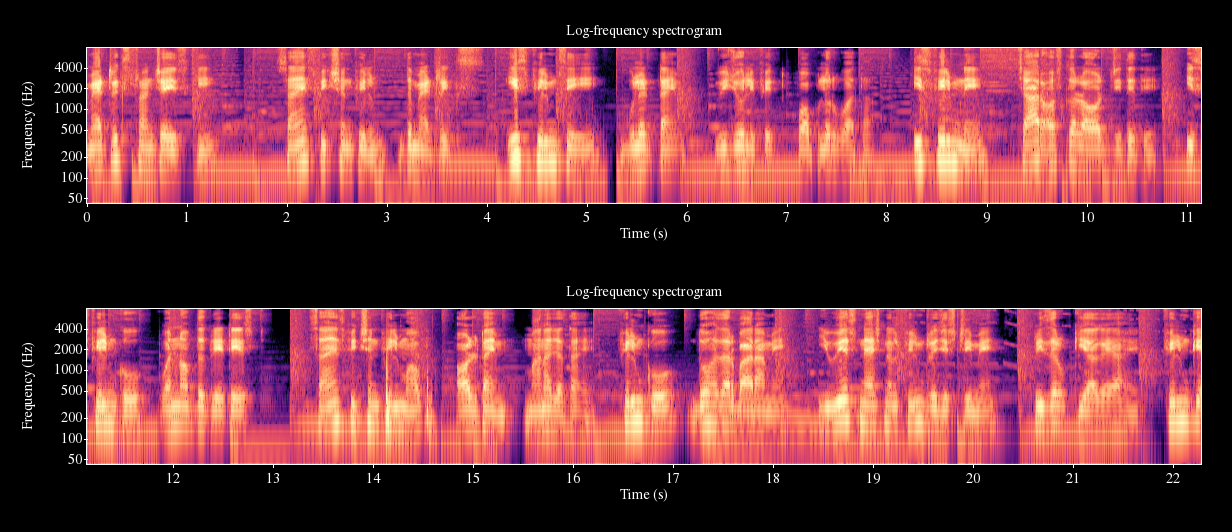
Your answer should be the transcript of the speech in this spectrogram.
मैट्रिक्स फ्रेंचाइज की science fiction film the Matrix. इस फ़िल्म से ही bullet time visual effect popular हुआ था। इस फ़िल्म ने चार ऑस्कर अवार्ड जीते थे। इस फ़िल्म को one of the greatest science fiction film of all time माना जाता है। फ़िल्म को 2012 में यूएस नेशनल फ़िल्म रजिस्ट्री में प्रिजर्व किया गया है। फ़िल्म के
